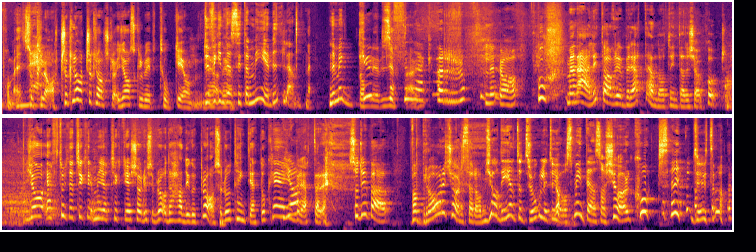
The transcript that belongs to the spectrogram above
på mig. Såklart, såklart, såklart, såklart. Jag skulle blivit tokig om Du fick hade inte ens sitta med i bilen? Nej. Nej men De blev gud Sofia, vad roligt. Ja. Men ärligt av dig att berätta ändå att du inte hade körkort. Ja, efteråt. Jag tyckte, men jag tyckte jag körde så bra och det hade ju gått bra. Så då tänkte jag att då kan jag ju Ja. berätta det. Så du bara, vad bra du körde sa de. Ja det är helt otroligt och jag som inte ens har körkort säger du då.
